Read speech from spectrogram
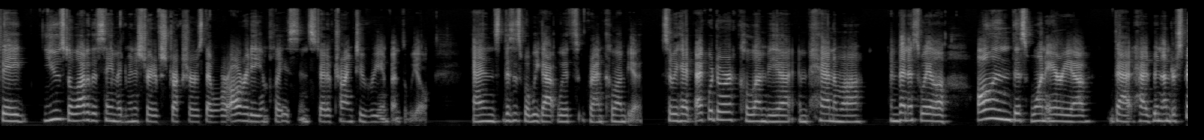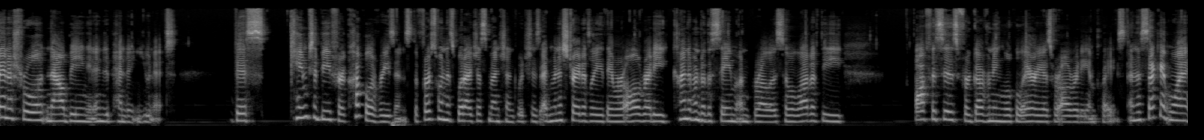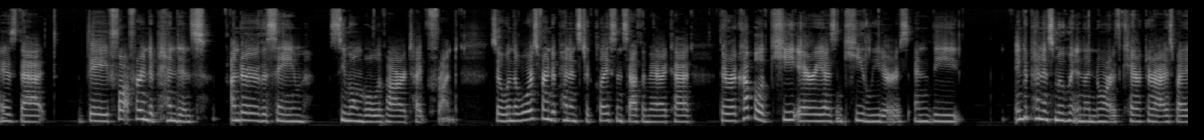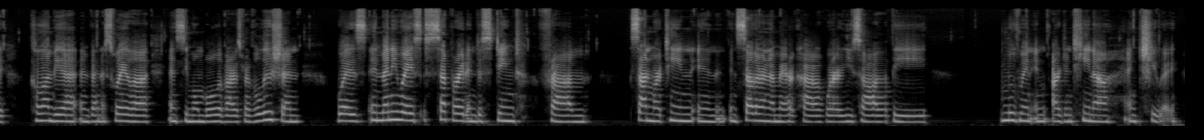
they used a lot of the same administrative structures that were already in place instead of trying to reinvent the wheel. And this is what we got with Gran Colombia. So we had Ecuador, Colombia, and Panama and Venezuela all in this one area that had been under Spanish rule, now being an independent unit. This came to be for a couple of reasons. The first one is what I just mentioned, which is administratively, they were already kind of under the same umbrella. So a lot of the offices for governing local areas were already in place. And the second one is that they fought for independence under the same Simon Bolivar type front. So when the wars for independence took place in South America, there were a couple of key areas and key leaders, and the independence movement in the North, characterized by Colombia and Venezuela and Simon Bolivar's revolution, was in many ways separate and distinct from San Martin in, in Southern America, where you saw the movement in Argentina and Chile.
